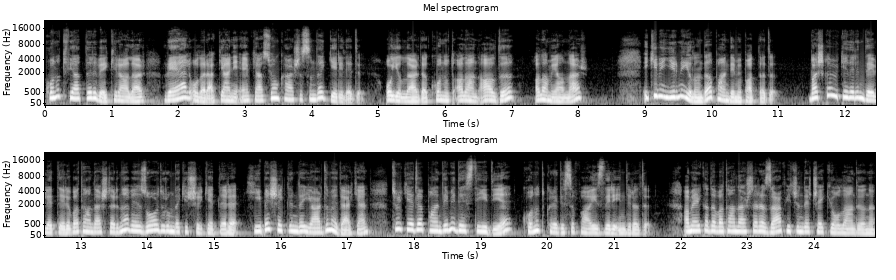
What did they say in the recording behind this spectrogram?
konut fiyatları ve kiralar reel olarak yani enflasyon karşısında geriledi. O yıllarda konut alan aldı, alamayanlar 2020 yılında pandemi patladı. Başka ülkelerin devletleri vatandaşlarına ve zor durumdaki şirketlere hibe şeklinde yardım ederken Türkiye'de pandemi desteği diye konut kredisi faizleri indirildi. Amerika'da vatandaşlara zarf içinde çek yollandığını,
